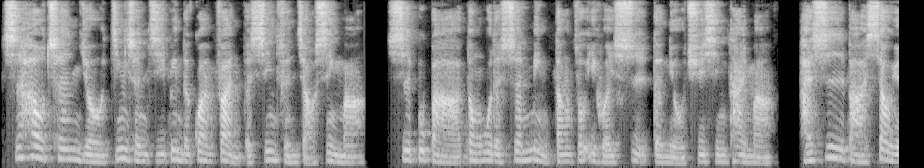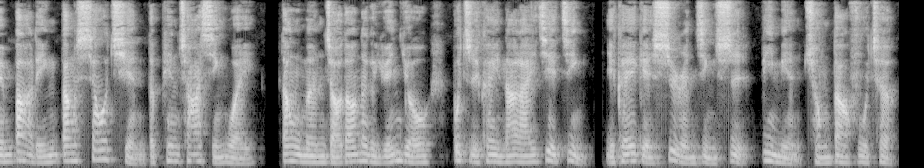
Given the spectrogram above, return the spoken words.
是号称有精神疾病的惯犯的心存侥幸吗？是不把动物的生命当做一回事的扭曲心态吗？还是把校园霸凌当消遣的偏差行为？当我们找到那个缘由，不只可以拿来借鉴，也可以给世人警示，避免重蹈覆辙。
